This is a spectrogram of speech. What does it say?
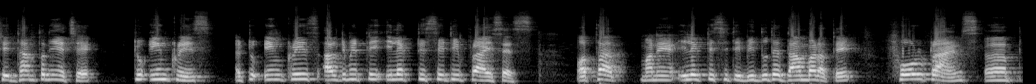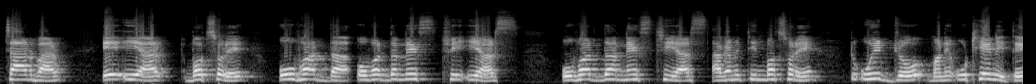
সিদ্ধান্ত নিয়েছে to increase to increase ultimately electricity prices অর্থাৎ মানে ইলেকট্রিসিটি বিদ্যুতের দাম বাড়াতে ফোর টাইমস চারবার এ ইয়ার বছরে over the over the next three years over the next three years আগামী তিন বছরে টু উইথড্র মানে উঠিয়ে নিতে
